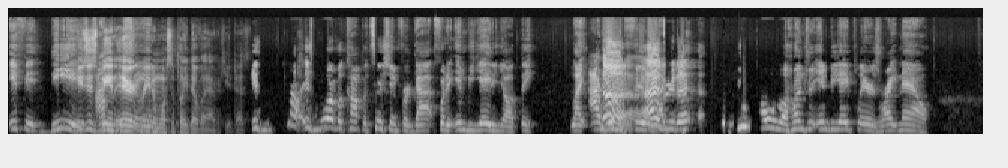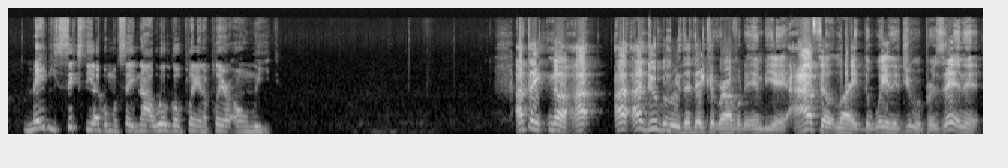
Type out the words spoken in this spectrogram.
if it did, He's just I'm being Eric saying Reed and wants to play devil advocate. That's It's no, it's more of a competition for God for the NBA than y'all think. Like I Nah, really feel I like agree that. if you poll hundred NBA players right now, maybe sixty of them will say, "Nah, we'll go play in a player-owned league." I think no, I, I I do believe that they could rival the NBA. I felt like the way that you were presenting it,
